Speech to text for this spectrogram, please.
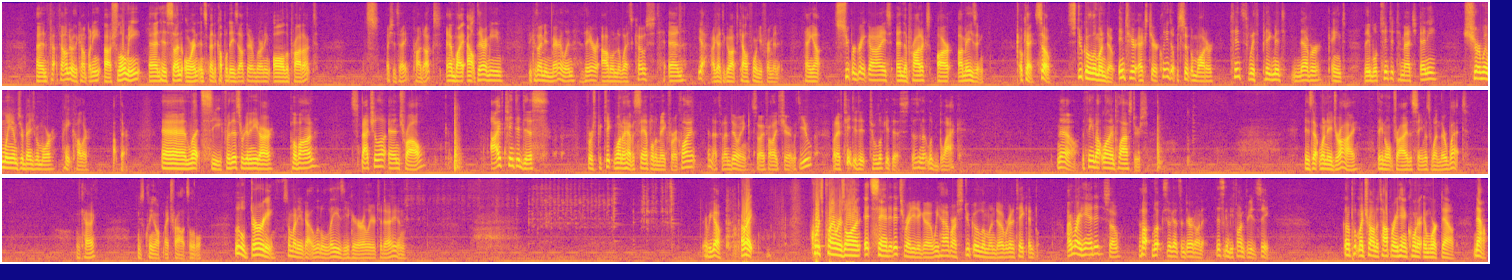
and founder of the company, uh, Shlomi, and his son Oren, and spent a couple days out there learning all the product. I should say, products. And by out there, I mean because I'm in Maryland, they're out on the West Coast. And yeah, I got to go out to California for a minute, hang out. Super great guys, and the products are amazing. Okay, so Stucco Lamundo, interior, exterior, cleans up with soap and water, tints with pigment, never paint. They will tint it to match any Sherwin-Williams or Benjamin Moore paint color out there. And let's see, for this we're gonna need our Pavon spatula and trowel. I've tinted this. First particular one, I have a sample to make for a client, and that's what I'm doing. So I thought I'd share it with you. But I've tinted it to look at this. Doesn't that look black? Now, the thing about lime plasters is that when they dry, they don't dry the same as when they're wet. Okay? Just clean off my trowel. It's a little a little dirty. Somebody got a little lazy here earlier today and there we go. All right. Quartz primer is on. It's sanded. It's ready to go. We have our Stucco Lamundo. We're going to take and I'm right-handed, so oh, look, still got some dirt on it. This is going to be fun for you to see. Going to put my trowel in the top right-hand corner and work down. Now,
